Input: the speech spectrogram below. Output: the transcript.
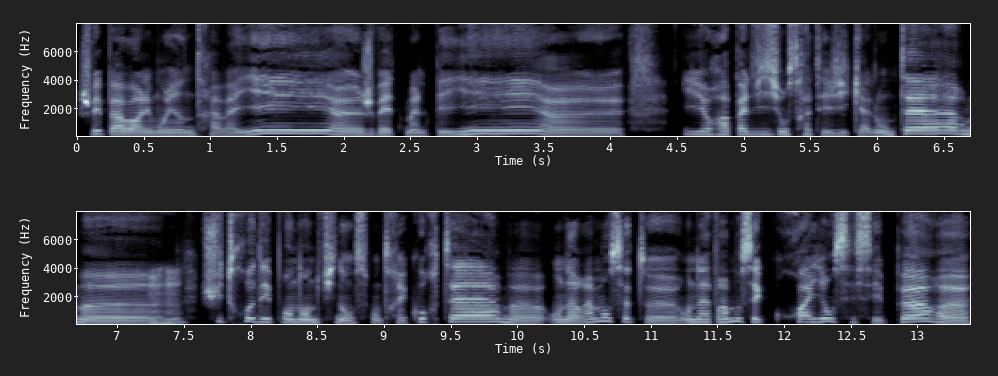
je vais pas avoir les moyens de travailler, euh, je vais être mal payé, il y aura pas de vision stratégique à long terme, mmh je suis trop dépendant de financement très court terme. on a vraiment cette, on a vraiment ces croyances et ces peurs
